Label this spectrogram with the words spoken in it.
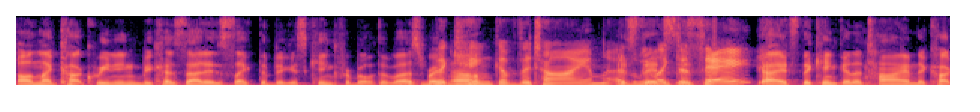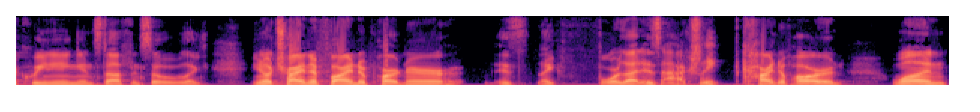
on like cuckqueening because that is like the biggest kink for both of us right the now. kink of the time, as It's- we like it's- to say. yeah, it's the kink of the time, the cuckqueening and stuff. And so, like, you know, trying to find a partner is like for that is actually kind of hard. One,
